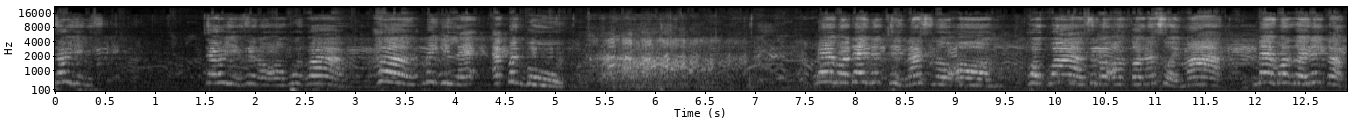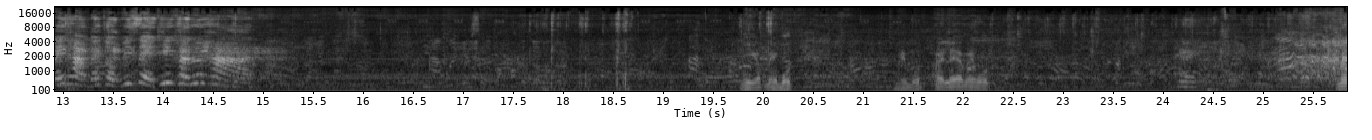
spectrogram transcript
เจ้าหญิง เจ้าหญิงสโนว์ออมพูดว่า เฮ้อไม่กินและแอปเปิลบูดแม่มดได้นึกถึงหน้าสโนว์ออมพบว่าสโนว์ออมตอนนั้นสวยมาก แม่มดเลยได้กลับไปถามกระจกพิเศษที่คฤหาสน์นี่ครับแม่มดแม่มดไปแล้วแม่มดแม่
